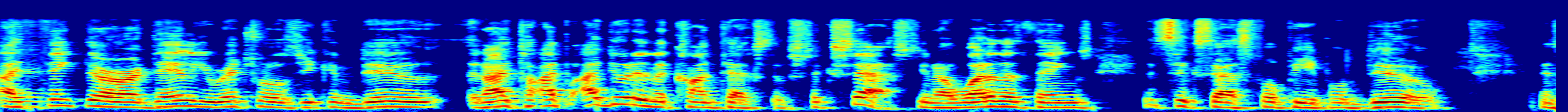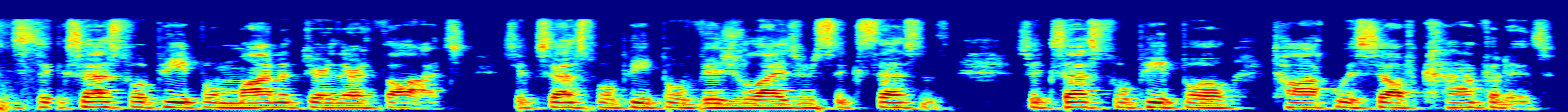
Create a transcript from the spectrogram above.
I think there are daily rituals you can do, and I, t- I do it in the context of success. You know, what are the things that successful people do? And successful people monitor their thoughts. Successful people visualize their successes. Successful people talk with self confidence,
